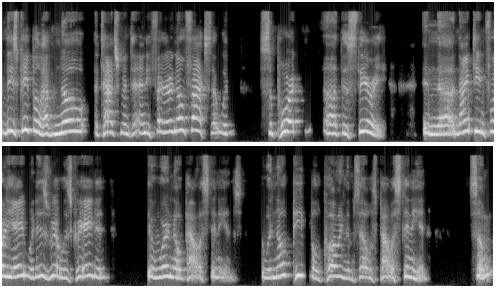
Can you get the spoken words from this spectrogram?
these people have no attachment to any. There are no facts that would support uh, this theory. In uh, 1948, when Israel was created, there were no Palestinians. There were no people calling themselves Palestinian. So,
